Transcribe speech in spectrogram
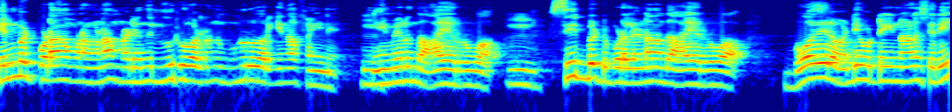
ஹெல்மெட் போடாம போனாங்கன்னா முன்னாடி வந்து நூறு ரூபால இருந்து முந்நூறு வரைக்கும் தான் ஃபைனு. இனிமேல் வந்து ஆயிரம் ரூபா. சீட் பெல்ட் போடலைன்னா வந்து ஆயிரம் ரூபா. போதையில வண்டி ஓட்டினீங்கனாலும் சரி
